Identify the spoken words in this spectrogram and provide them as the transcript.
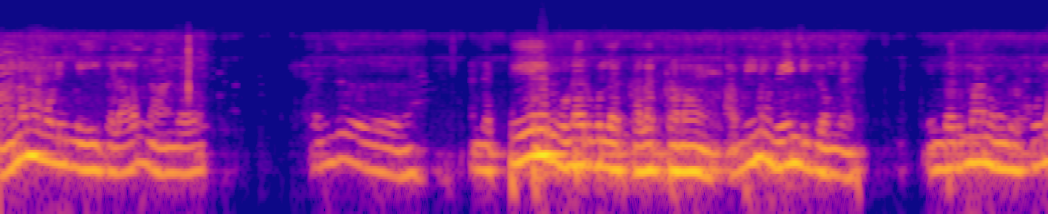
மனம் மொழி மெய்களால் நாங்கள் வந்து அந்த பேர் உணர்வுல கலக்கணும் அப்படின்னு வேண்டிக்கோங்க. எம்பெருமான் உங்க கூட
